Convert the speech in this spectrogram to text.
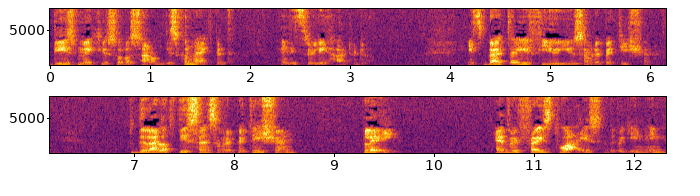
this makes your solo sound disconnected and it's really hard to do. It's better if you use some repetition. To develop this sense of repetition, play every phrase twice at the beginning,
